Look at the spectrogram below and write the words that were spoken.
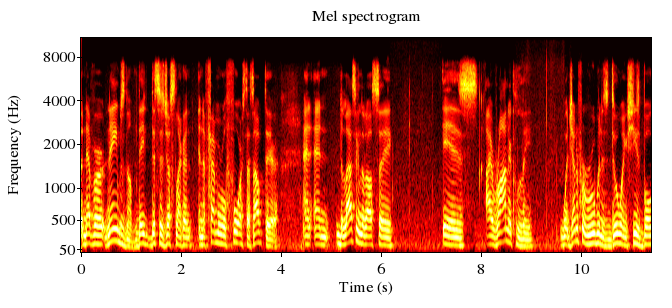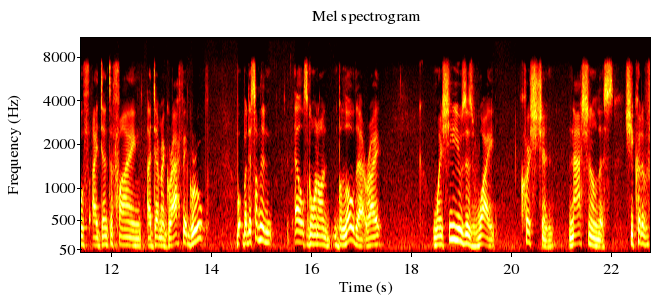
but never names them. They, this is just like an, an ephemeral force that's out there. And, and the last thing that I'll say is, ironically, what Jennifer Rubin is doing, she's both identifying a demographic group, but, but there's something else going on below that, right? When she uses white, Christian, nationalist, she could have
